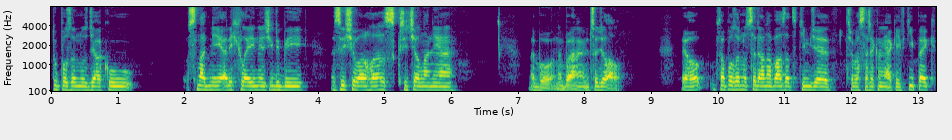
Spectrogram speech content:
tu pozornost žáků snadněji a rychleji, než kdyby zvyšoval hlas, křičel na ně, nebo, nebo já nevím, co dělal. Jo, ta pozornost se dá navázat tím, že třeba se řekne nějaký vtípek,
